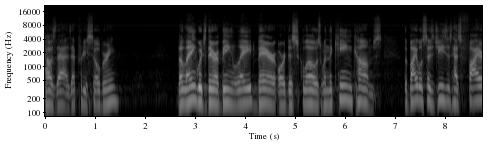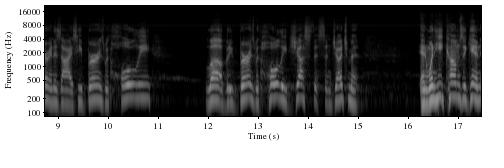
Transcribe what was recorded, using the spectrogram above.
How's that? Is that pretty sobering? The language there of being laid bare or disclosed. When the king comes, the Bible says Jesus has fire in his eyes. He burns with holy love, but he burns with holy justice and judgment. And when he comes again,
